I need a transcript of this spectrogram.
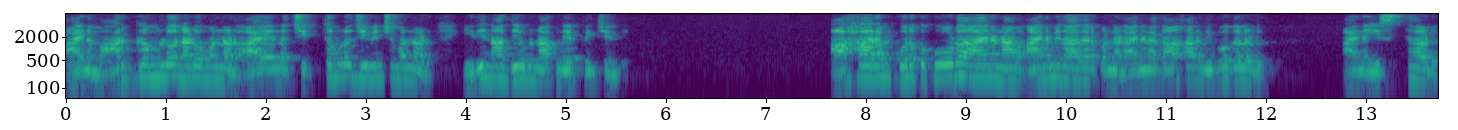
ఆయన మార్గంలో నడవమన్నాడు. ఆయన చిత్తంలో జీవించమన్నాడు. ఇది నా దేవుడు నాకు నేర్పించింది. ఆహారం కొరకు కూడా ఆయన నా ఆయన మీద ఆధారపడినాడు. ఆయన నాకు ఆహారం ఇవ్వగలడు. ఆయన ఇస్తాడు.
